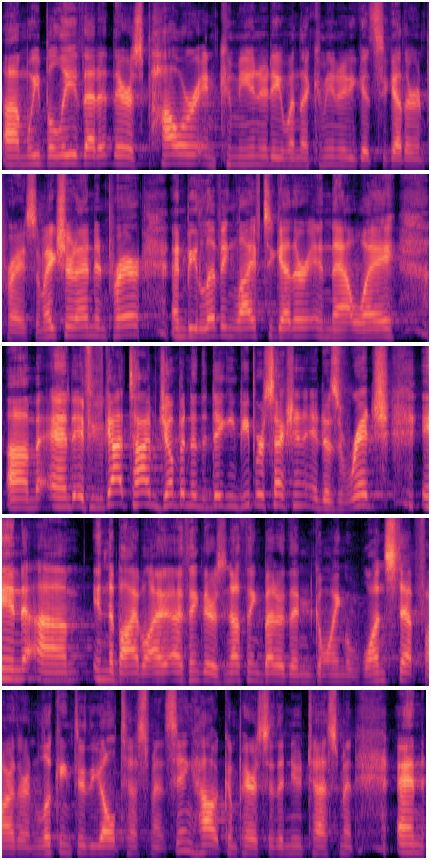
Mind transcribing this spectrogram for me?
Um, we believe that there is power in community when the community gets together and pray. So make sure to end in prayer and be living life together in that way. Um, and if you've got time, jump into the Digging Deeper section. It is rich in, um, in the Bible. I, I think there's nothing better than going one step farther and looking through the Old Testament, seeing how it compares to the New Testament, and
